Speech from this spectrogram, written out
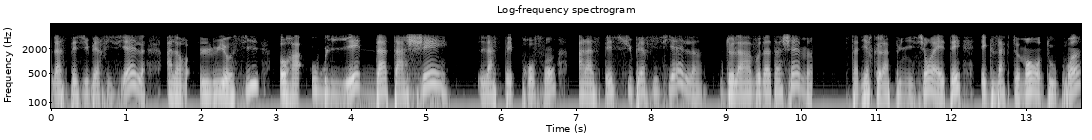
l'aspect superficiel, alors lui aussi aura oublié d'attacher l'aspect profond à l'aspect superficiel de la Avodat Hashem. C'est-à-dire que la punition a été exactement en tout point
